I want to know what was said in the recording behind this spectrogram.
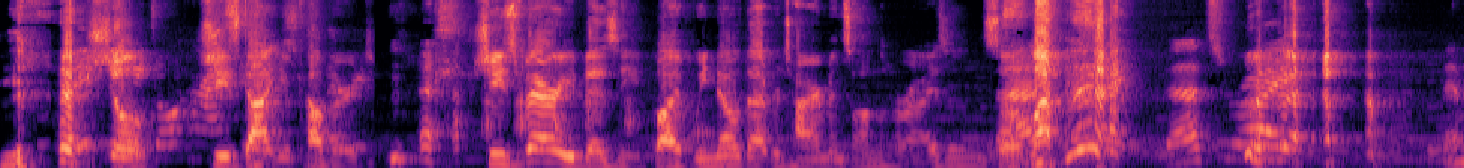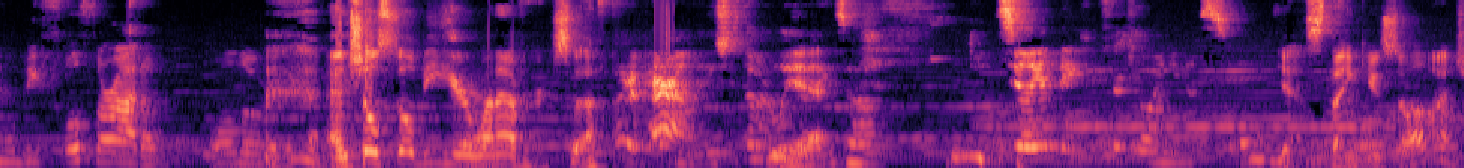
She'll, we don't harass she's got you covered. She's very busy, but we know that retirement's on the horizon. So That's right. That's right. Then we'll be full throttle all over the country. and she'll still be here whenever. So oh, Very apparently, she's never leaving. Yeah. So, Celia, thank you for joining us today. yes, thank you so much.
